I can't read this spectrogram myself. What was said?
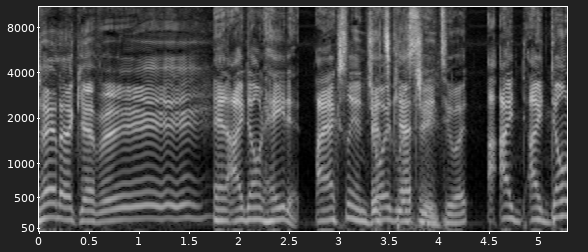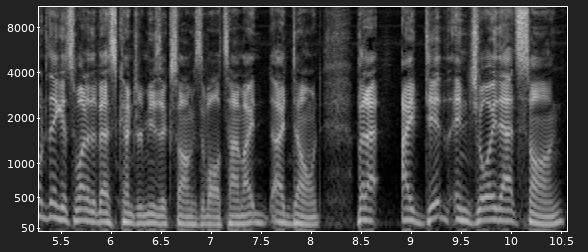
Montana Cafe. and I don't hate it. I actually enjoyed listening to it. I I don't think it's one of the best country music songs of all time. I I don't, but I I did enjoy that song,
